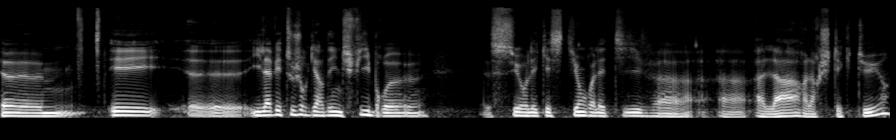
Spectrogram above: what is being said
et il avait toujours gardé une fibre sur les questions relatives à, l'art, à l'architecture.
